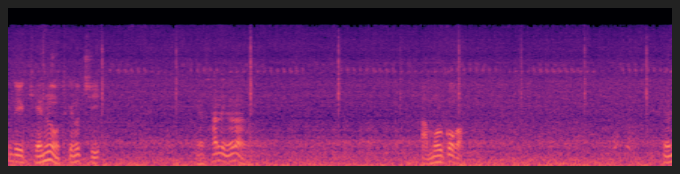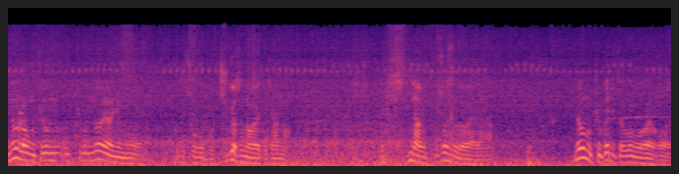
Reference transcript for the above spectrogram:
근데 이 개는 어떻게 넣지? 살리 넣어라. 안 먹을 거가. 넣으려면 지금, 지금 넣어야지 뭐. 근데 저거 뭐 죽여서 넣어야 되지 않나? 다음에 부셔서 넣어야 되나? 넣으면 줄거리 적어 먹어가지고.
